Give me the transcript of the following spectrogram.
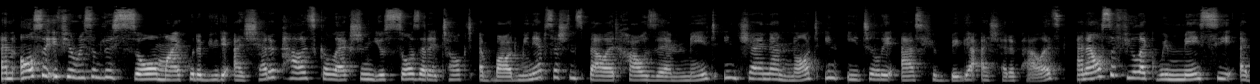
And also if you recently saw my Huda Beauty eyeshadow palettes collection, you saw that I talked about Mini Obsessions palette, how they're made in China, not in Italy as her bigger eyeshadow palettes. And I also feel like we may see a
